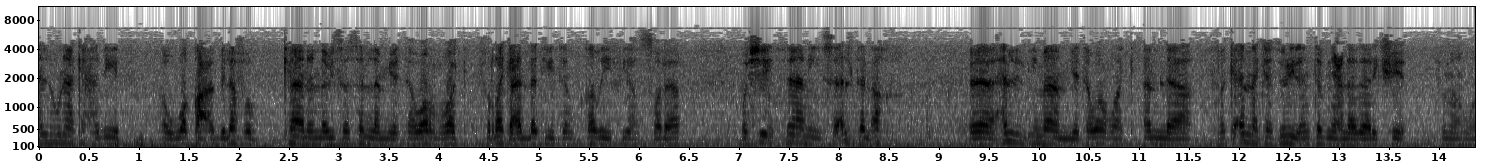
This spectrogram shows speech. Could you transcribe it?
هل هناك حديث أو وقع بلفظ كان النبي صلى الله عليه وسلم يتورك في الركعة التي تنقضي فيها الصلاة؟ والشيء الثاني سألت الأخ آه، هل الإمام يتورك أم لا؟ فكأنك تريد أن تبني على ذلك شيء فما هو؟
